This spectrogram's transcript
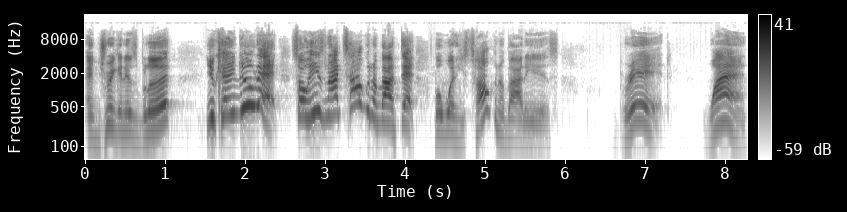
and drinking his blood. You can't do that. So he's not talking about that. But what he's talking about is bread, wine.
